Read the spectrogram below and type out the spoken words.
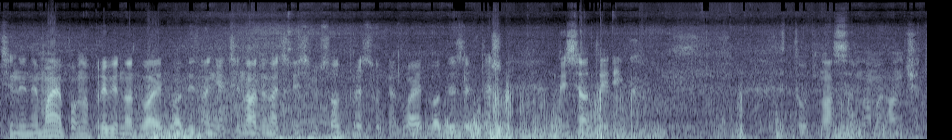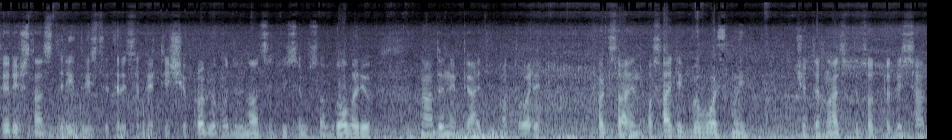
Ціни немає, повнопривідна 2,2 дизель. А ні, ціна 11800 присутня, 2,2 дизель, теж 10 рік. Тут у нас Megane 4, 16 рік, 232 тисячі пробігу, 12 800 доларів на 1,5 моторі. Volkswagen Passat B8, 14 550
